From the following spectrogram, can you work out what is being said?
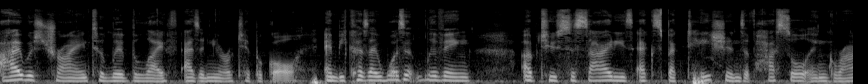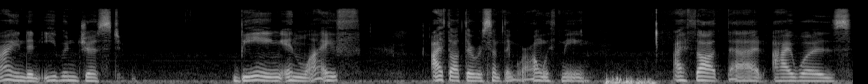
I was trying to live the life as a neurotypical. And because I wasn't living up to society's expectations of hustle and grind and even just being in life, I thought there was something wrong with me. I thought that I was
